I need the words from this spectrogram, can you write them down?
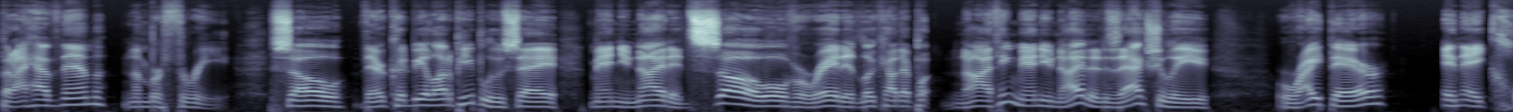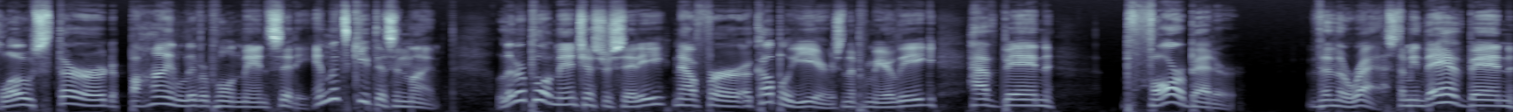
but I have them number three. So there could be a lot of people who say Man United so overrated. Look how they're put. No, I think Man United is actually right there in a close third behind Liverpool and Man City. And let's keep this in mind. Liverpool and Manchester City, now for a couple years in the Premier League, have been far better than the rest. I mean, they have been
